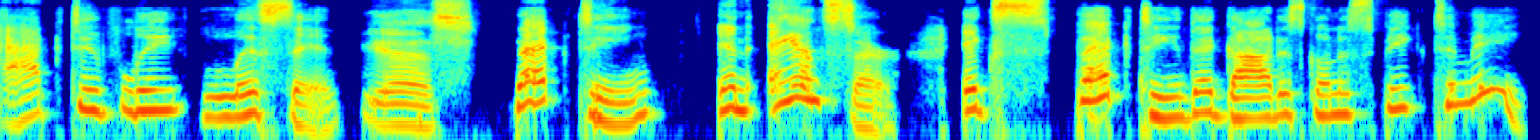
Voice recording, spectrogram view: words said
actively listen, Yes. expecting an answer, expecting that God is going to speak to me,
